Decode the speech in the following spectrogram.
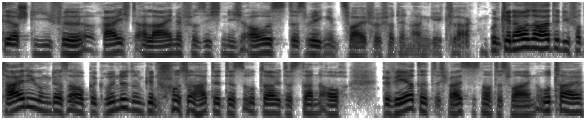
der Stiefel reicht alleine für sich nicht aus, deswegen im Zweifel für den Angeklagten. Und genauso hatte die Verteidigung das auch begründet und genauso hatte das Urteil das dann auch bewertet. Ich weiß es noch, das war ein Urteil,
